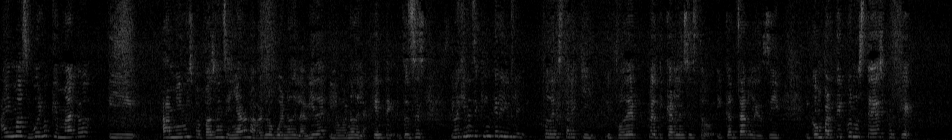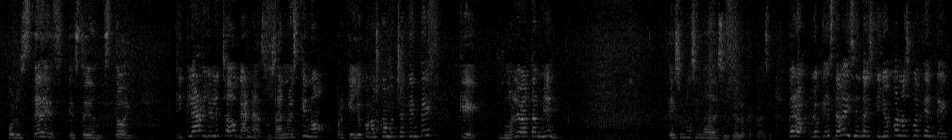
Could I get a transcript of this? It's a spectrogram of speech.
hay más bueno que malo y a mí mis papás me enseñaron a ver lo bueno de la vida y lo bueno de la gente. Entonces, imagínense qué increíble poder estar aquí y poder platicarles esto y cantarles y, y compartir con ustedes porque por ustedes estoy donde estoy. Y claro, yo le he echado ganas, o sea, no es que no, porque yo conozco a mucha gente que pues, no le va tan bien. Eso no hace nada de sentido lo que acabo de decir. Pero lo que estaba diciendo es que yo conozco a gente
